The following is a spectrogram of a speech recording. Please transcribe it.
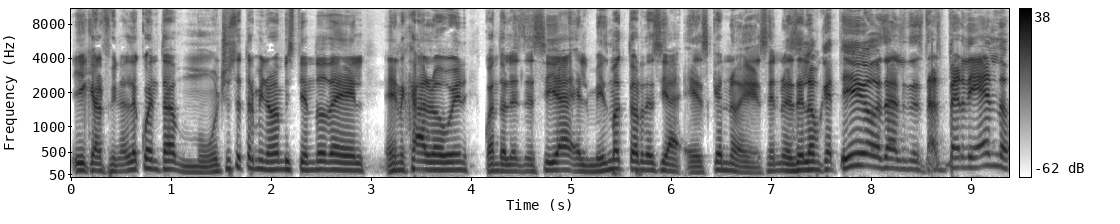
y que al final de cuentas muchos se terminaron vistiendo de él en Halloween cuando les decía, el mismo actor decía, es que no, ese no es el objetivo, o sea, te estás perdiendo.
